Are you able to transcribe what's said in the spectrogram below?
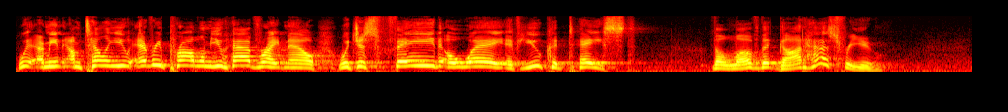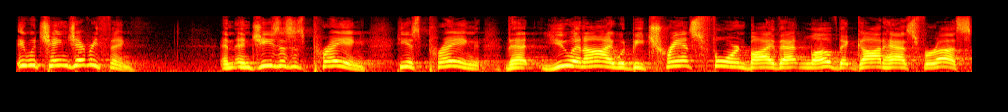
we, i mean i'm telling you every problem you have right now would just fade away if you could taste the love that god has for you it would change everything and, and jesus is praying he is praying that you and i would be transformed by that love that god has for us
